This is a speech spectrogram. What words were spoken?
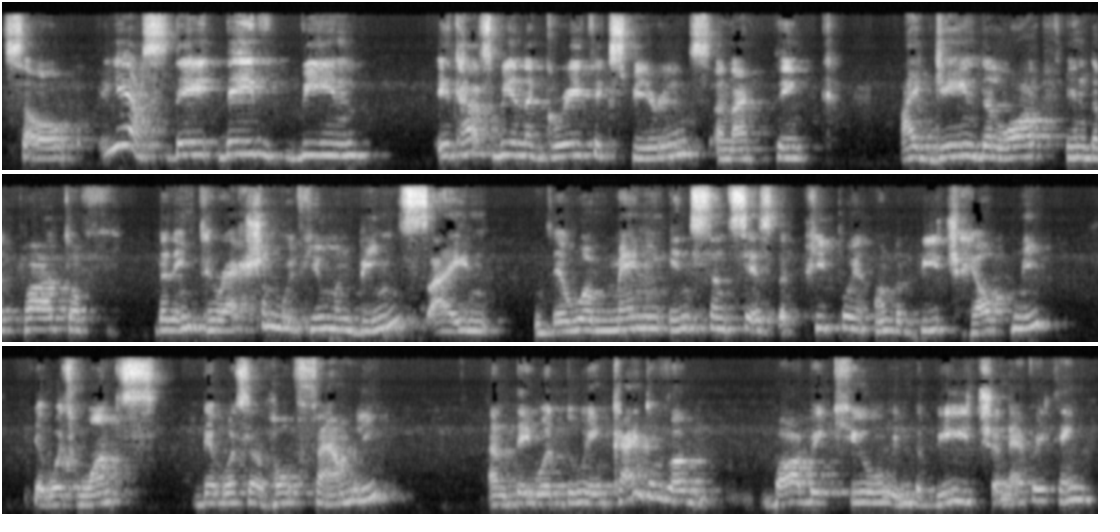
So yes, they they've been. It has been a great experience, and I think I gained a lot in the part of the interaction with human beings. I there were many instances that people on the beach helped me. There was once there was a whole family, and they were doing kind of a barbecue in the beach and everything.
